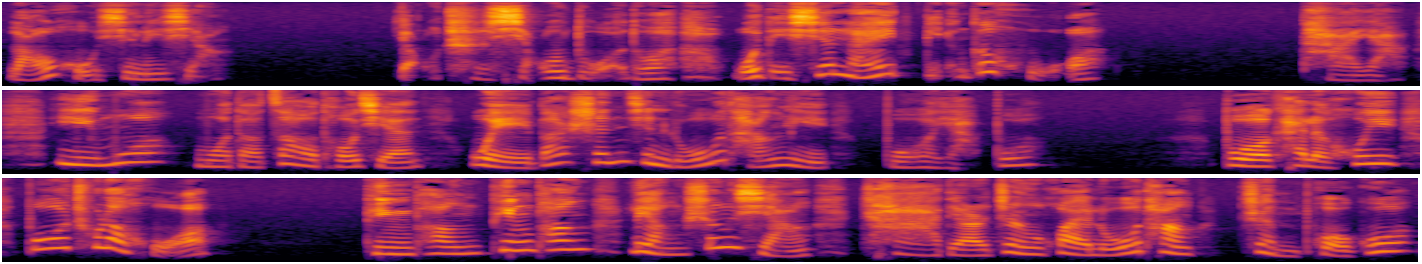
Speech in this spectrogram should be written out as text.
老虎心里想：要吃小朵朵，我得先来点个火。他呀，一摸摸到灶头前，尾巴伸进炉膛里。拨呀拨，拨开了灰，拨出了火，乒乓乒乓两声响，差点震坏炉膛，震破锅。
